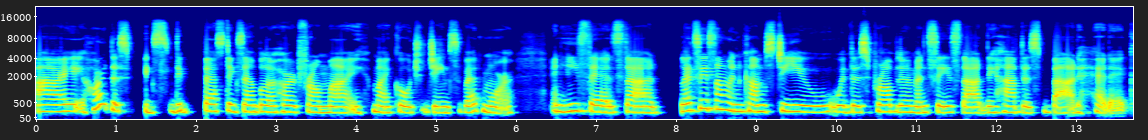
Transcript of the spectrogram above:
I heard this the best example I heard from my my coach James Wedmore and he says that let's say someone comes to you with this problem and says that they have this bad headache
